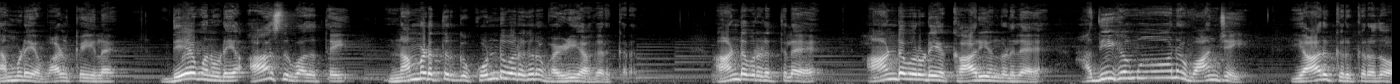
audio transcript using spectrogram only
நம்முடைய வாழ்க்கையில் தேவனுடைய ஆசிர்வாதத்தை நம்மிடத்திற்கு கொண்டு வருகிற வழியாக இருக்கிறது. ஆண்டவரிடத்தில் ஆண்டவருடைய காரியங்களில் அதிகமான வாஞ்சை யாருக்கு இருக்கிறதோ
